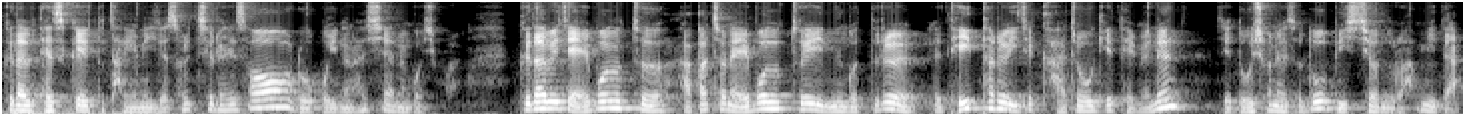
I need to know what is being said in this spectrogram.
그 다음에 데스크 앱도 당연히 이제 설치를 해서 로그인을 하셔야 하는 것이고요. 그 다음에 이제 에버노트 아까처럼 에버노트에 있는 것들을 데이터를 이제 가져오게 되면은 이제 노션에서도 미션으로 합니다.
